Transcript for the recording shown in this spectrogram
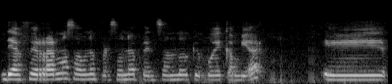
de, aferrarnos a una persona pensando que puede cambiar, eh,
